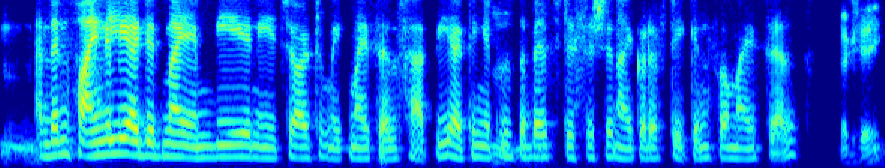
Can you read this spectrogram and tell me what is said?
Mm-hmm. And then finally, I did my MBA in HR to make myself happy. I think it was the mm-hmm. best decision I could have taken for myself. Okay.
